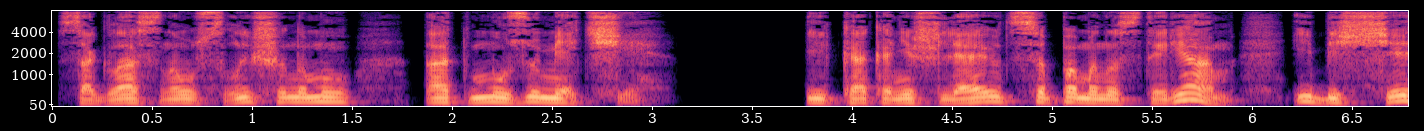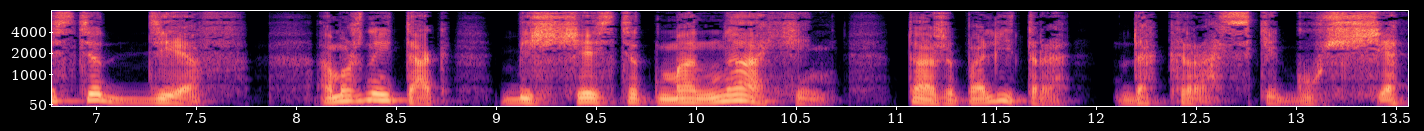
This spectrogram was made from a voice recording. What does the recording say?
согласно услышанному от Музумечи. И как они шляются по монастырям и бесчестят дев, а можно и так, бесчестят монахинь, та же палитра, до краски гуще.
